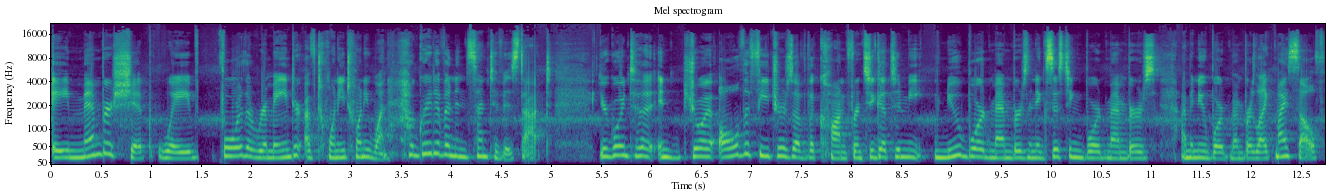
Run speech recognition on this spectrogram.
a membership waive for the remainder of 2021. How great of an incentive is that? You're going to enjoy all the features of the conference. You get to meet new board members and existing board members. I'm a new board member like myself.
